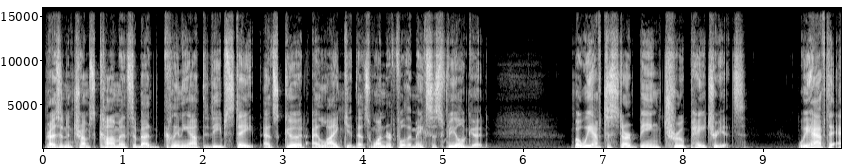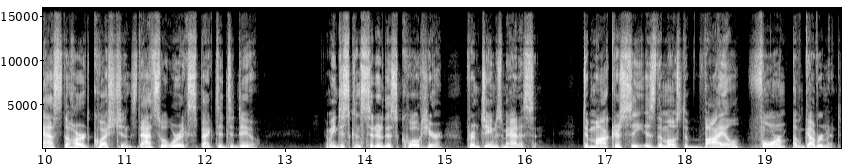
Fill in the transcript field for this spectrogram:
President Trump's comments about cleaning out the deep state, that's good. I like it. That's wonderful. It makes us feel good. But we have to start being true patriots. We have to ask the hard questions. That's what we're expected to do. I mean, just consider this quote here from James Madison Democracy is the most vile form of government.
